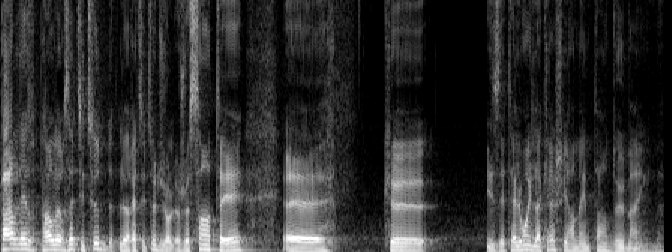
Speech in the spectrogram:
Par, leurs attitudes, leur attitude, je, sentais euh, que ils étaient loin de la crèche et en même temps d'eux-mêmes,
